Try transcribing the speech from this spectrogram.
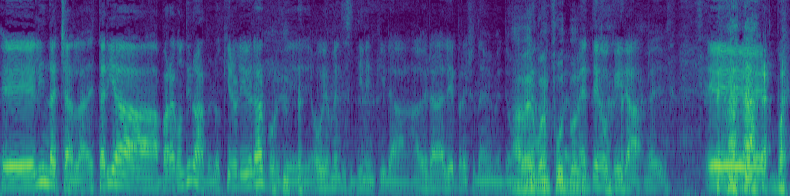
eh, linda charla. Estaría para continuar, pero los quiero liberar porque obviamente se tienen que ir a, ver a la lepra y yo también me tengo a ver buen fútbol. Me, tengo que ir a. Eh, bueno,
